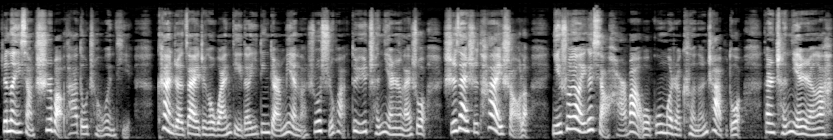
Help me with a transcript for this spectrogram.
真的你想吃饱它都成问题。看着在这个碗底的一丁点面呢，说实话，对于成年人来说实在是太少了。你说要一个小孩吧，我估摸着可能差不多，但是成年人啊，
